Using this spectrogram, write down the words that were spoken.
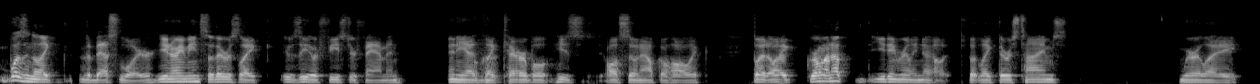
wasn't like the best lawyer you know what i mean? So there was like it was either feast or famine. And he had Okay. like terrible he's also an alcoholic. But like growing up you didn't really know it. But like there was times where like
